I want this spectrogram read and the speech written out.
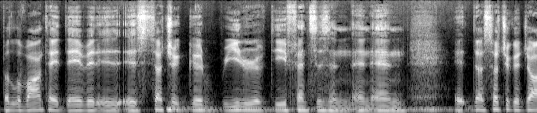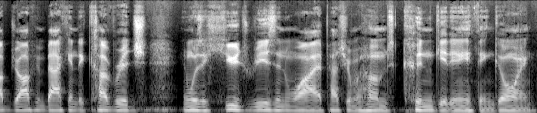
But Lavonte David is, is such a good reader of defenses and, and, and it does such a good job dropping back into coverage and was a huge reason why Patrick Mahomes couldn't get anything going.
